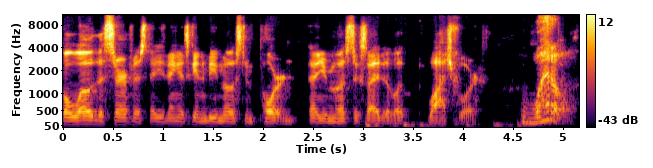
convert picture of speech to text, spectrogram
below the surface that you think is going to be most important that you're most excited to look watch for? Weddle,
